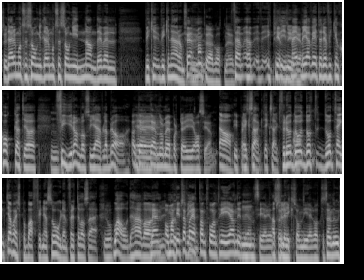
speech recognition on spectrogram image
så- Däremot säsong, däremot säsong innan, det är väl, vilken, vilken är de? femman tror jag har gått nu. Fem, äh, precis, men, men jag vet att jag fick en chock att jag, fyran var så jävla bra. Ja, den, Eh, den de är borta i Asien. Ja, i exakt, exakt. För då, då, då, då tänkte jag faktiskt på Buffy när jag såg den, för att det var så här, Jo. wow, det här var Men om man tittar på uppsving. ettan, tvåan, trean i den serien Mm, absolut. så gick de neråt. Och sen i och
